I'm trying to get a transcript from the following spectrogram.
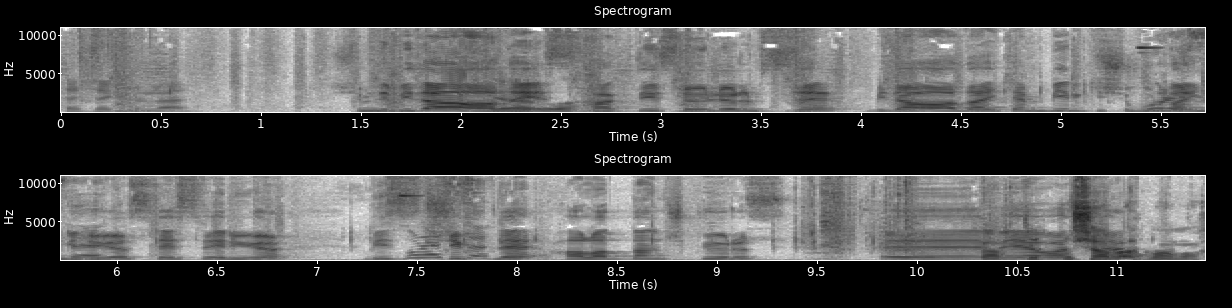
Teşekkürler. Şimdi bir daha A'dayız. Taktiği söylüyorum size. Bir daha A'dayken bir kişi buradan Burası. gidiyor, ses veriyor. Biz Burası. çiftle halattan çıkıyoruz. Ee, ve Taktik yavaşça kuşa bakmamak.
